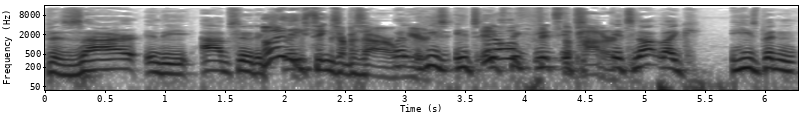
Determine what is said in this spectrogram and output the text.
bizarre in the absolute extreme. None of these things are bizarre well, weird. He's, it's, it it's all been- fits it's, the pattern. It's not like he's been.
